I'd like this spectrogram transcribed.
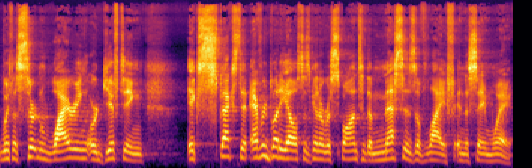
with a certain wiring or gifting expects that everybody else is going to respond to the messes of life in the same way.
